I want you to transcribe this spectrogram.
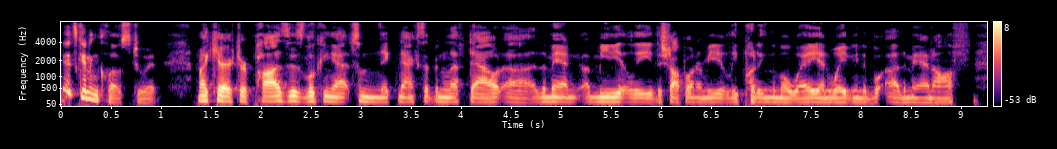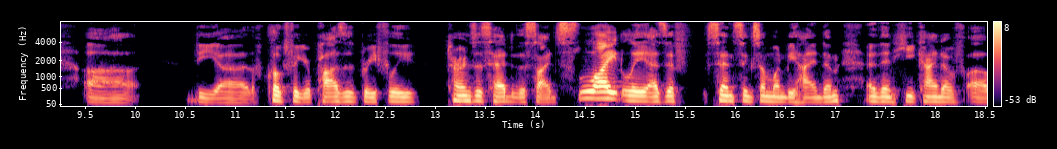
it's getting close to it. My character pauses, looking at some knickknacks that have been left out. Uh, the man immediately, the shop owner immediately putting them away and waving the uh, the man off. Uh, the, uh, the cloaked figure pauses briefly, turns his head to the side slightly as if sensing someone behind him, and then he kind of uh,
